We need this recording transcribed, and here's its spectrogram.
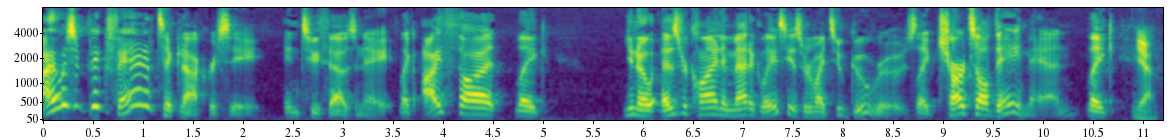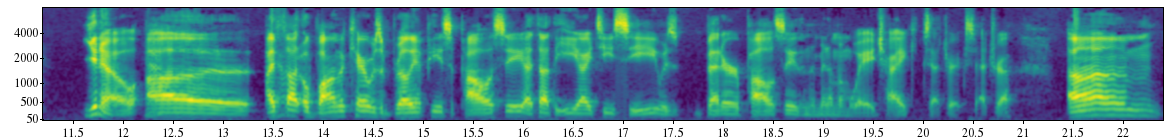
I was a big fan of Technocracy in 2008. Like I thought, like you know, Ezra Klein and Matt Yglesias were my two gurus. Like charts all day, man. Like Yeah, you know, Yeah. uh, I Yeah. thought Obamacare was a brilliant piece of policy. I thought the EITC was better policy than the minimum wage hike, et cetera, et cetera. Um,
